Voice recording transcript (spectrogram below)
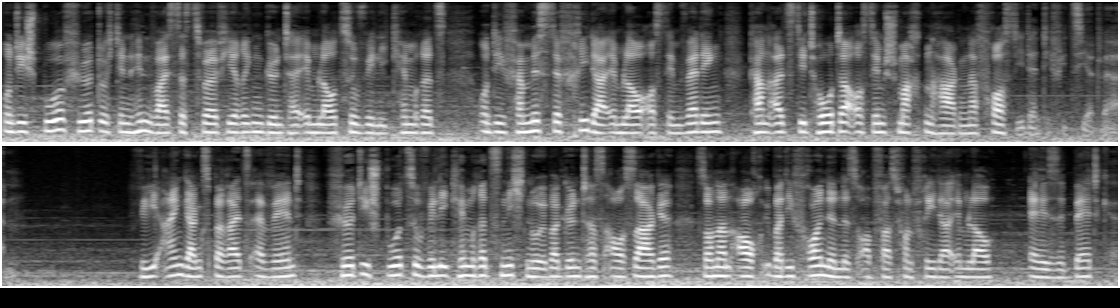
und die Spur führt durch den Hinweis des zwölfjährigen Günther Imlau zu Willi Kimritz und die vermisste Frieda Imlau aus dem Wedding kann als die Tote aus dem Schmachtenhagener Frost identifiziert werden. Wie eingangs bereits erwähnt, führt die Spur zu Willi Kimritz nicht nur über Günthers Aussage, sondern auch über die Freundin des Opfers von Frieda Imlau, Else Bethke.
